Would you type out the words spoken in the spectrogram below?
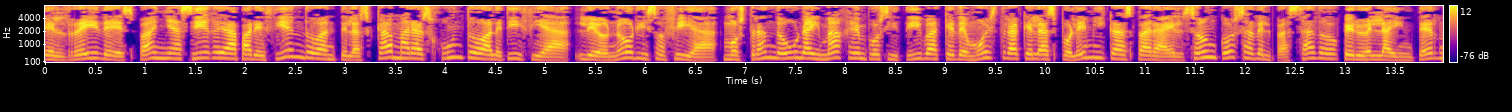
El rey de España sigue apareciendo ante las cámaras junto a Leticia, Leonor y Sofía, mostrando una imagen positiva que demuestra que las polémicas para él son cosa del pasado, pero en la interna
